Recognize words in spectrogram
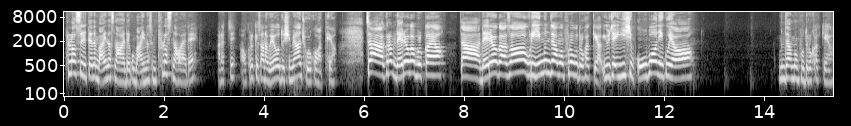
플러스일 때는 마이너스 나와야 되고 마이너스는 플러스 나와야 돼. 알았지? 어, 그렇게 해서 하나 외워두시면 좋을 것 같아요. 자, 그럼 내려가 볼까요? 자, 내려가서 우리 이 문제 한번 풀어보도록 할게요. 유제 25번이고요. 문제 한번 보도록 할게요.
